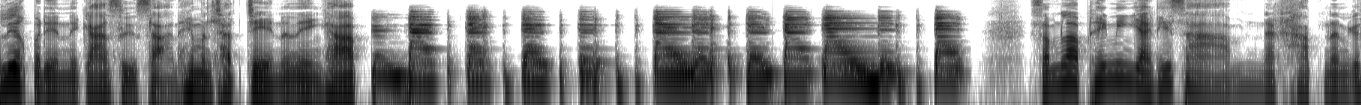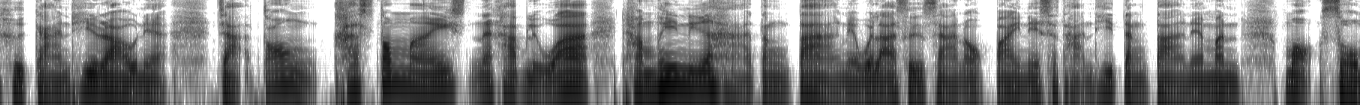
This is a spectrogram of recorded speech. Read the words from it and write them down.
เลือกประเด็นในการสื่อสารให้มันชัดเจนนั่นเองครับ สำหรับเทคนิคอย่างที่ 3 นะครับ นั่นก็คือการที่เราเนี่ยจะต้อง customize นะครับ หรือว่าทำให้เนื้อหาต่างๆเนี่ยเวลาสื่อสารออกไปในสถานที่ต่างๆเนี่ยมันเหมาะสม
